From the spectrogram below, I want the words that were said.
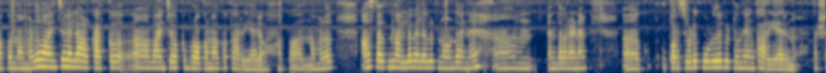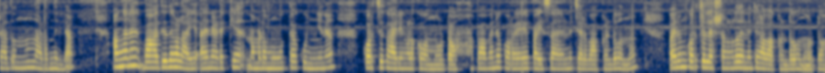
അപ്പോൾ നമ്മൾ വാങ്ങിച്ച വില ആൾക്കാർക്ക് വാങ്ങിച്ചവർക്ക് ബ്രോക്കർമാർക്കൊക്കെ അറിയാലോ. അപ്പോൾ നമ്മൾ ആ സ്ഥലത്ത് നല്ല വില കിട്ടുന്നതുകൊണ്ട് തന്നെ എന്താ പറയണേ കുറച്ചുകൂടി കൂടുതൽ കിട്ടുമെന്ന് ഞങ്ങൾക്ക് അറിയാമായിരുന്നു പക്ഷേ അതൊന്നും നടന്നില്ല. അങ്ങനെ ബാധ്യതകളായി. അതിനിടയ്ക്ക് നമ്മുടെ മൂത്ത കുഞ്ഞിന് കുറച്ച് കാര്യങ്ങളൊക്കെ വന്നു കേട്ടോ. അപ്പോൾ അവന് കുറേ പൈസ അതിന് ചിലവാക്കേണ്ടി വന്നു. അവനും കുറച്ച് ലക്ഷങ്ങൾ തന്നെ ചിലവാക്കേണ്ടി വന്നു കേട്ടോ.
